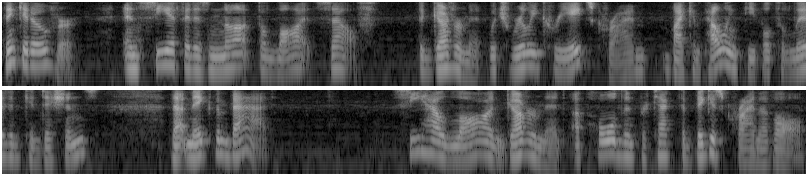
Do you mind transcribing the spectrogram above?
Think it over and see if it is not the law itself, the government, which really creates crime by compelling people to live in conditions that make them bad. See how law and government uphold and protect the biggest crime of all,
